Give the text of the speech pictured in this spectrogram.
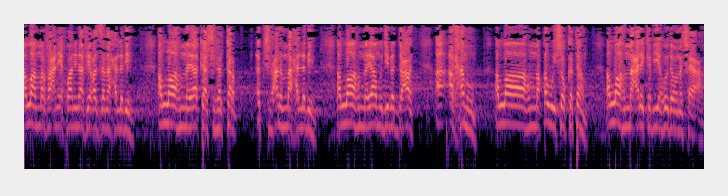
اللهم ارفع عن إخواننا في غزة ما حل بهم. اللهم يا كاشف الكرب اكشف عنهم ما حل بهم. اللهم يا مجيب الدعاة أرحمهم. اللهم قوي شوكتهم. اللهم عليك بيهود ومن شاعهم.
